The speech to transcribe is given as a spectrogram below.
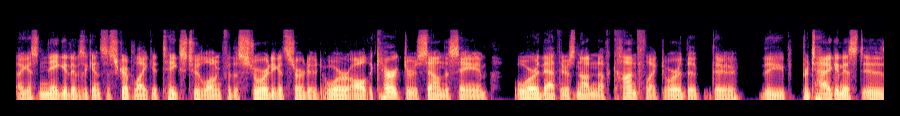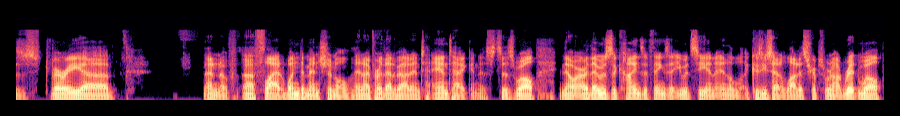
I guess negatives against the script, like it takes too long for the story to get started, or all the characters sound the same, or that there's not enough conflict, or the the the protagonist is very uh I don't know, uh, flat, one dimensional. And I've heard that about ant- antagonists as well. Now, are those the kinds of things that you would see in, in a, because you said a lot of scripts were not written well.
